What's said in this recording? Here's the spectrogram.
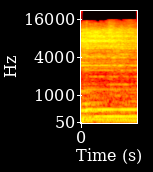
Oh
